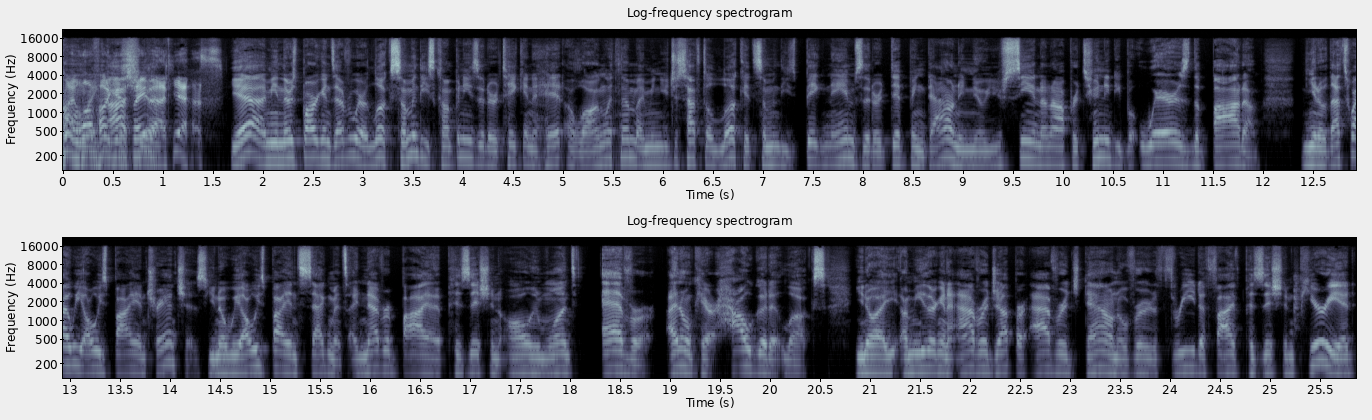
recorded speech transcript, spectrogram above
Oh, I love how gosh, you say yeah. that. Yes. Yeah, I mean, there's bargains everywhere. Look, some of these companies that are taking a hit along with them. I mean, you just have to look at some of these big names that are dipping down, and you know, you're seeing an opportunity, but where is the bottom? You know, that's why we always buy in tranches. You know, we always buy in segments. I never buy a position all in once ever. I don't care how good it looks. You know, I, am either going to average up or average down over a three to five position period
